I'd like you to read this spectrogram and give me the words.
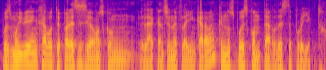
Pues muy bien, Javo, ¿te parece si vamos con la canción de Flying Caravan? ¿Qué nos puedes contar de este proyecto?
